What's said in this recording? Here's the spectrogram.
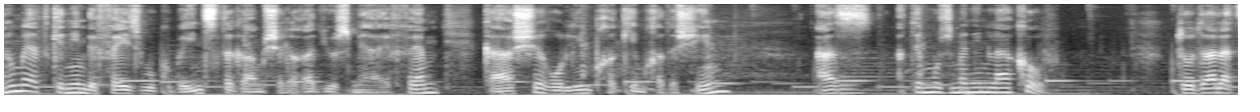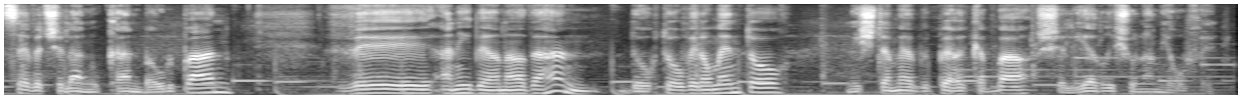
אנו מעדכנים בפייסבוק ובאינסטגרם של רדיוס 100 FM כאשר עולים פרקים חדשים, אז אתם מוזמנים לעקוב. תודה לצוות שלנו כאן באולפן, ואני ברנר דהן, דוקטור ולומנטור, נשתמע בפרק הבא של יד ראשונה מרופא.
